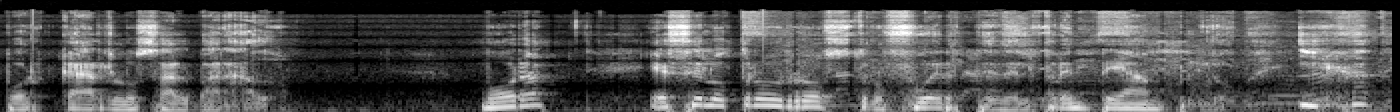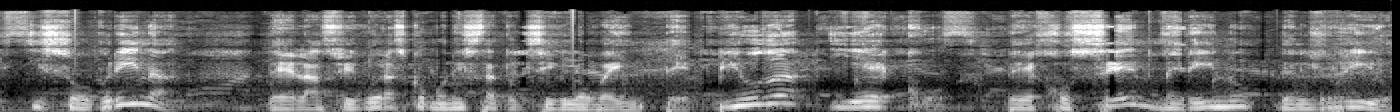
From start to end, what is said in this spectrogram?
por Carlos Alvarado. Mora es el otro rostro fuerte del Frente Amplio, hija y sobrina de las figuras comunistas del siglo XX, viuda y eco de José Merino del Río,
